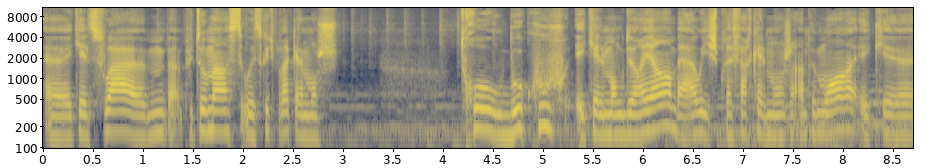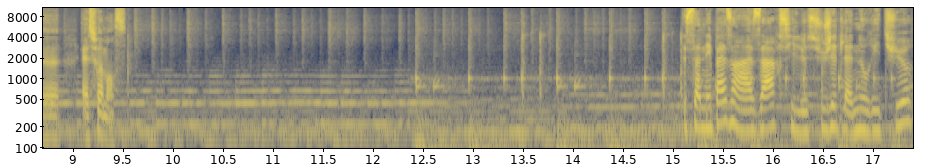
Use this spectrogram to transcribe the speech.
qu'elle soit plutôt mince, ou est-ce que tu voudrais qu'elle mange trop ou beaucoup et qu'elle manque de rien, bah oui, je préfère qu'elle mange un peu moins et qu'elle soit mince. Ça n'est pas un hasard si le sujet de la nourriture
